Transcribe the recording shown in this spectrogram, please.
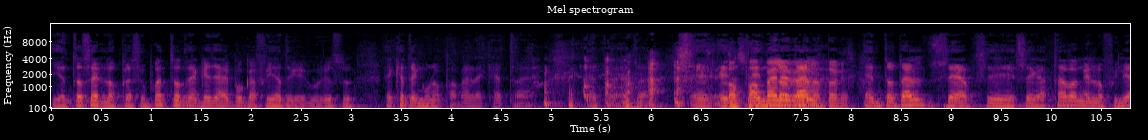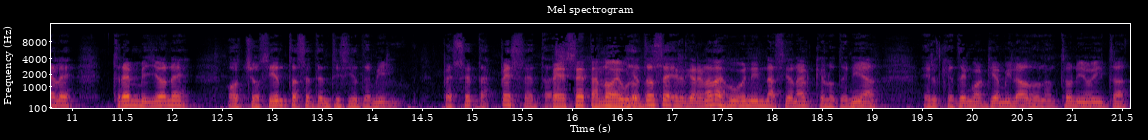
Y entonces los presupuestos de aquella época, fíjate qué curioso, es que tengo unos papeles que esto es... esto- esto es- en- Los en papeles de total- Antonio. en total se, se, se gastaban en los filiales 3.877.000 pesetas, pesetas. Pesetas, no euros. Y entonces el Granada Juvenil Nacional, que lo tenía el que tengo aquí a mi lado, don Antonio Ita,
